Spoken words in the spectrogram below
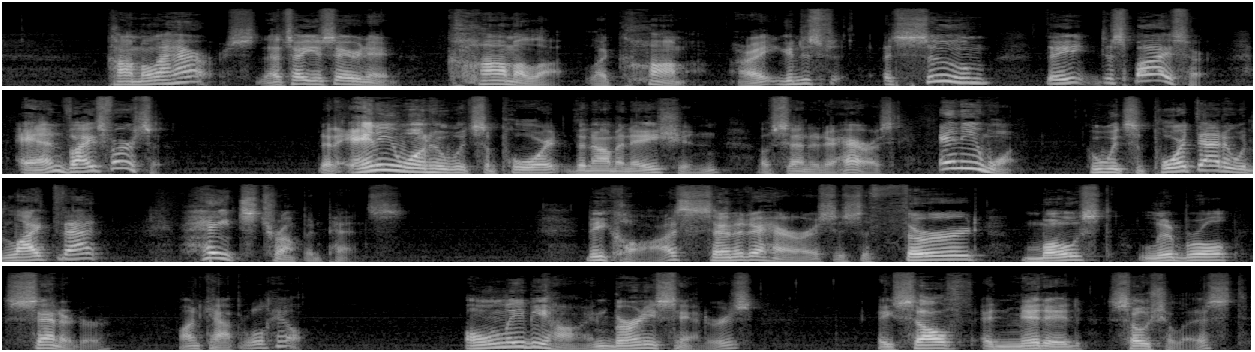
Kamala Harris. That's how you say her name. Kamala, like comma. All right? You can just assume they despise her and vice versa. That anyone who would support the nomination of Senator Harris, anyone who would support that, who would like that, hates Trump and Pence. Because Senator Harris is the third most liberal senator on Capitol Hill, only behind Bernie Sanders, a self admitted socialist,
